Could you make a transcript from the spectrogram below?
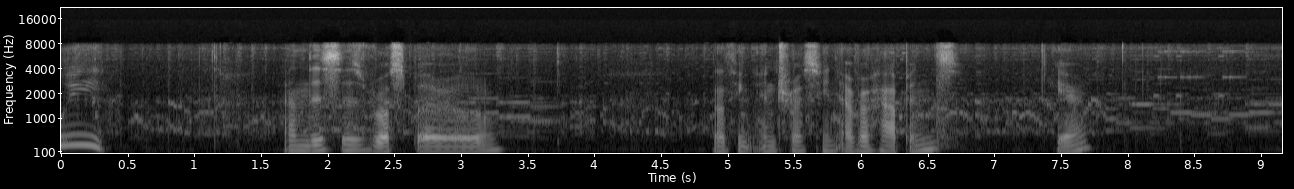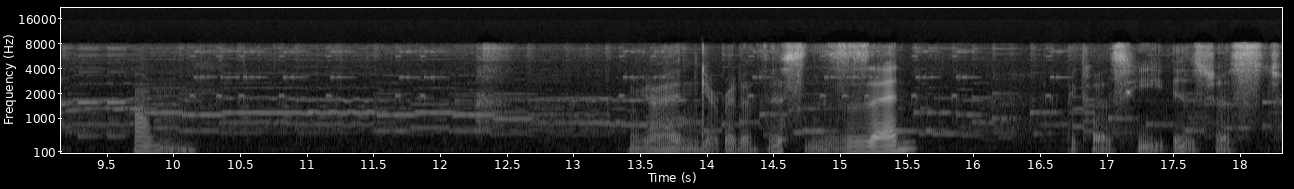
Oof. And this is Rustboro. Nothing interesting ever happens here. Um, go ahead and get rid of this Zed because he is just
